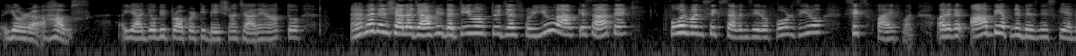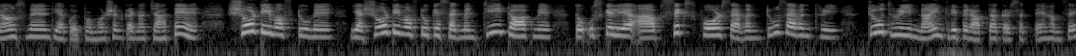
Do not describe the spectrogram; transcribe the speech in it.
your house یا جو بھی پراپرٹی بیچنا چاہ رہے ہیں آپ. تو احمد ان شاء اللہ Jafri the team of two just for you آپ کے ساتھ ہیں. Four one six seven zero four zero six five one اور اگر آپ بھی اپنے بزنس کی اناؤنسمنٹ یا کوئی پروموشن کرنا چاہتے ہیں شو ٹیم آف ٹو میں یا شو ٹیم آف ٹو کے سیگمنٹ ٹی ٹاک میں، تو اس کے لیے آپ six four seven two seven three two three nine three پہ رابطہ کر سکتے ہیں ہم سے۔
